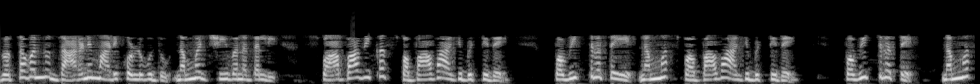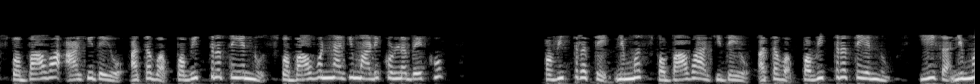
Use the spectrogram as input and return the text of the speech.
ವ್ರತವನ್ನು ಧಾರಣೆ ಮಾಡಿಕೊಳ್ಳುವುದು ನಮ್ಮ ಜೀವನದಲ್ಲಿ ಸ್ವಾಭಾವಿಕ ಸ್ವಭಾವ ಆಗಿಬಿಟ್ಟಿದೆ. ಪವಿತ್ರತೆಯೇ ನಮ್ಮ ಸ್ವಭಾವ ಆಗಿಬಿಟ್ಟಿದೆ. ಪವಿತ್ರತೆ ನಮ್ಮ ಸ್ವಭಾವ ಆಗಿದೆಯೋ ಅಥವಾ ಪವಿತ್ರತೆಯನ್ನು ಸ್ವಭಾವವನ್ನಾಗಿ ಮಾಡಿಕೊಳ್ಳಬೇಕು? ಪವಿತ್ರತೆ ನಿಮ್ಮ ಸ್ವಭಾವ ಆಗಿದೆಯೋ ಅಥವಾ ಪವಿತ್ರತೆಯನ್ನು ಈಗ ನಿಮ್ಮ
